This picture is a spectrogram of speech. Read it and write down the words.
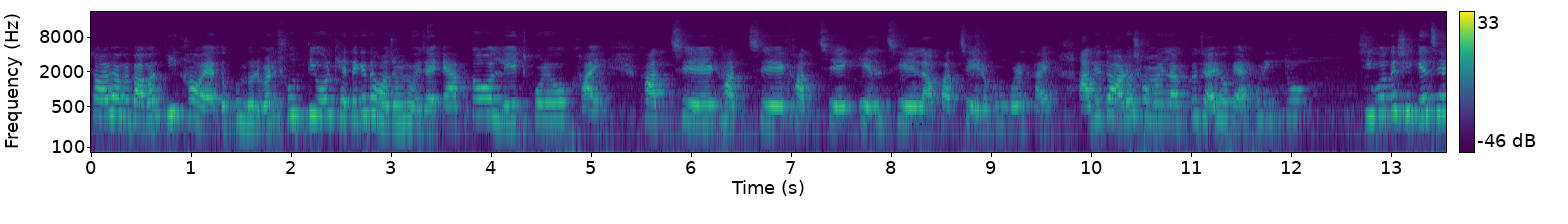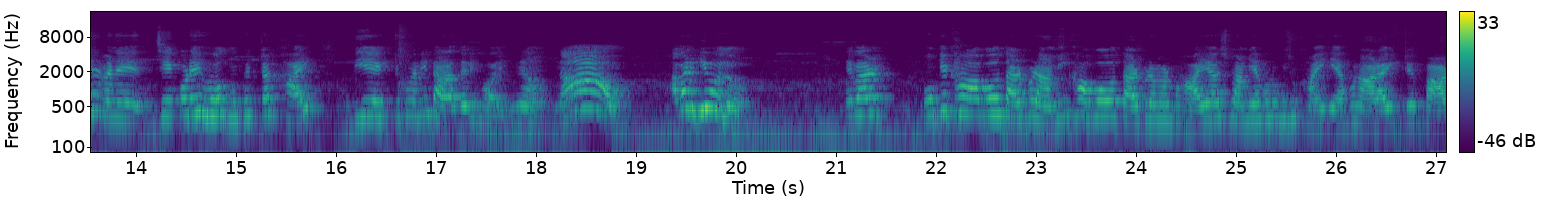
সবাই ভাবে, বাবা, কি খাওয়া এতক্ষণ ধরে? মানে সত্যি ওর খেতে খেতে হজম হয়ে যায়। এত লেট করে ও খায়। খাচ্ছে খাচ্ছে খাচ্ছে, খেলছে, লাফাচ্ছে, এরকম করে খায়। আগে তো আরও সময় লাগতো। যাই হোক, এখন একটু চিবোতে শিখেছে মানে যে করেই হোক মুখেরটা খাই, দিয়ে একটুখানি তাড়াতাড়ি হয়। নাও নাও! আবার কি হলো? এবার ওকে খাওয়াবো, তারপর আমি খাব, তারপর আমার ভাই আসবে, আমি এখনও কিছু খাইনি, এখন আড়াইটে পার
